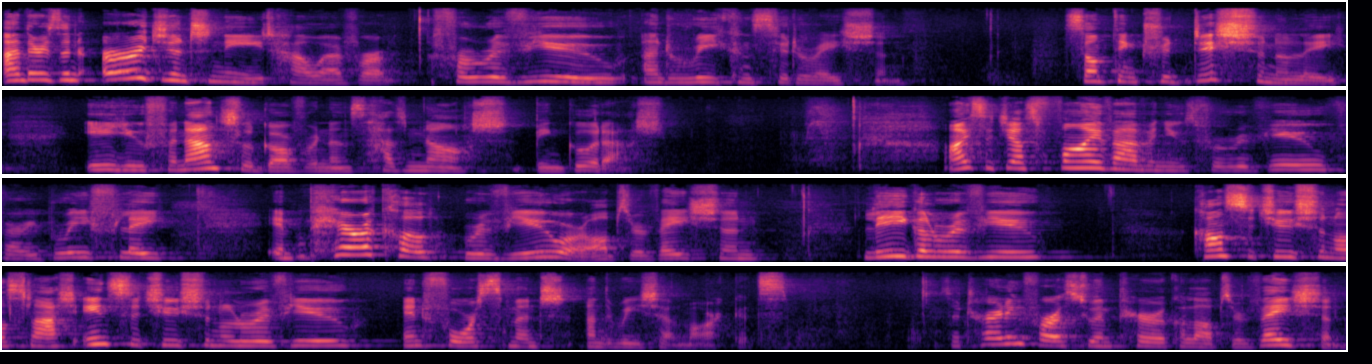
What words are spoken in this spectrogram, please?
And there's an urgent need, however, for review and reconsideration, something traditionally EU financial governance has not been good at. I suggest five avenues for review, very briefly empirical review or observation legal review, constitutional slash institutional review, enforcement, and the retail markets. So, turning first to empirical observation.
